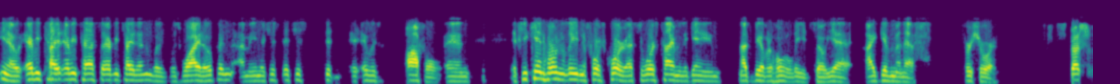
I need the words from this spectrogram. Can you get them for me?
you know, every tight every pass to every tight end was was wide open. I mean, it just it just it, it was awful. And if you can't hold a lead in the fourth quarter, that's the worst time in the game not to be able to hold a lead. So yeah, I give them an F for sure. Special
